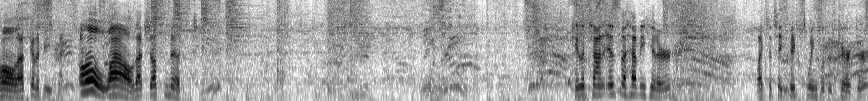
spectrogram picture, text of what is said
Oh, that's gonna be. Oh wow, that just missed. Caleb Chan is the heavy hitter. Likes to take big swings with his character.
